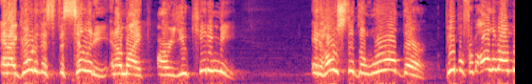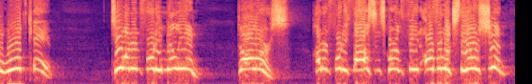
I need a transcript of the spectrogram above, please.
And I go to this facility, and I'm like, are you kidding me? It hosted the world there. People from all around the world came. $240 million, 140,000 square feet, overlooks the ocean.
